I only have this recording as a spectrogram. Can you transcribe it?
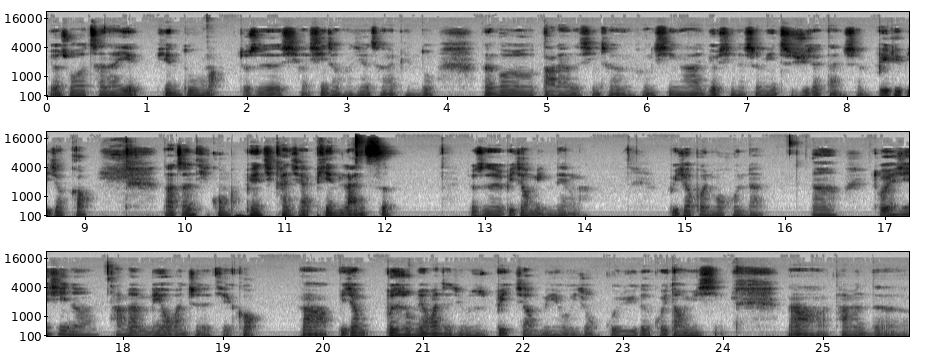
也就是说尘埃也偏多嘛，就是形形成恒星的尘埃偏多，能够大量的形成恒星啊，有新的生命持续在诞生，比率比较高。那整体光谱偏看起来偏蓝色，就是比较明亮啦，比较不会那么昏暗。那椭圆星系呢，它们没有完整的结构。那比较不是说没有完整性，就是比较没有一种规律的轨道运行。那它们的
